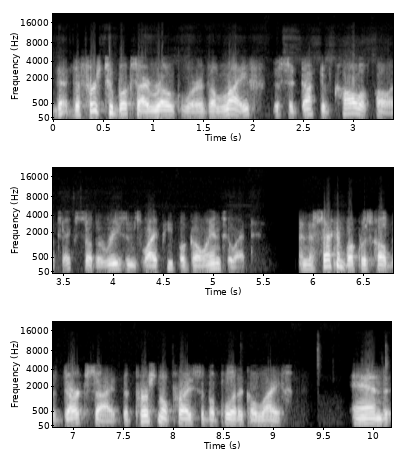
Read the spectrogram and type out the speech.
the, the first two books I wrote were The Life, The Seductive Call of Politics, so the reasons why people go into it. And the second book was called The Dark Side, The Personal Price of a Political Life. And,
